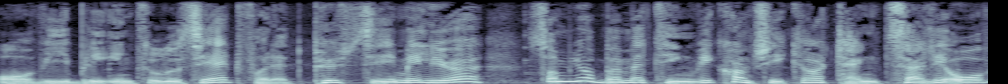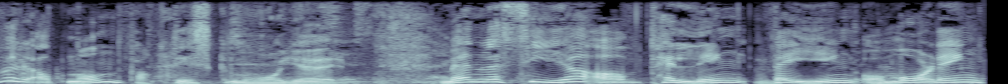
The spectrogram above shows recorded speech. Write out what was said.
og vi blir introdusert for et pussig miljø som jobber med ting vi kanskje ikke har tenkt særlig over at noen faktisk må gjøre. Men ved sida av telling, veiing og måling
